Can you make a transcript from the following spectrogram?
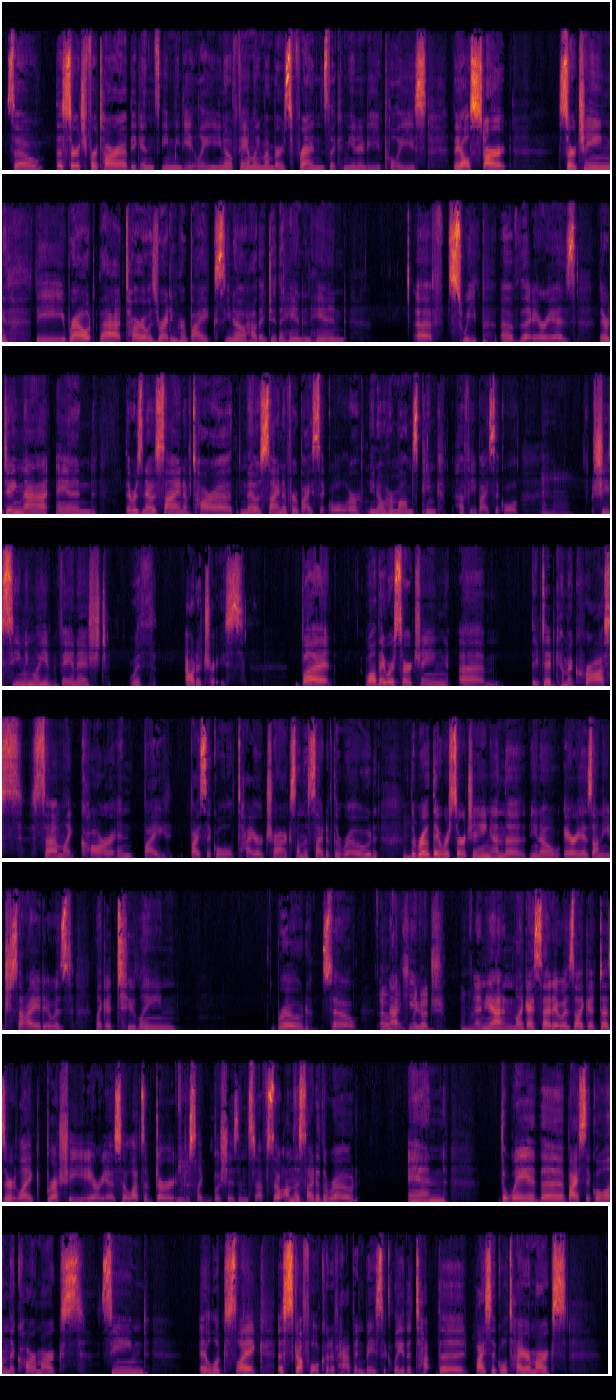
So the search for Tara begins immediately. You know, family members, friends, the community, police, they all start searching the route that Tara was riding her bikes, you know, how they do the hand in hand sweep of the areas. They were doing that, and there was no sign of Tara, no sign of her bicycle, or, you know, her mom's pink, huffy bicycle. Mm-hmm. She seemingly vanished without a trace. But while they were searching, um, they did come across some like car and bi- bicycle tire tracks on the side of the road. The Mm-hmm. road they were searching and the, you know, areas on each side, it was like a two lane road. So Okay, not like a huge. And yeah, and like I said, it was like a desert, like brushy area. So lots of dirt and just like bushes and stuff. So on the side of the road, and the way the bicycle and the car marks seemed, it looks like a scuffle could have happened. Basically, the ti the bicycle tire marks,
